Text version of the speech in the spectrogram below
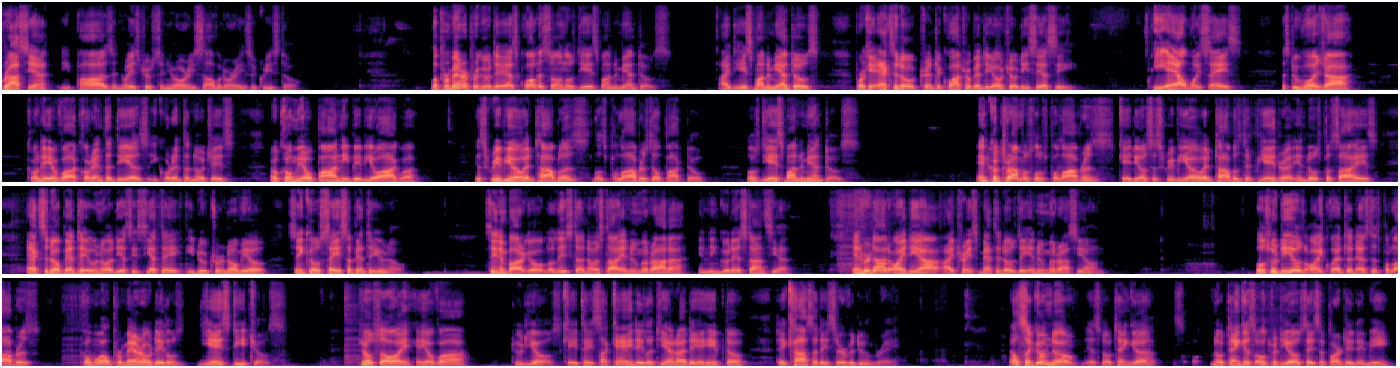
Gracia y paz en nuestro Señor y Salvador Jesucristo. La primera pregunta es, ¿cuáles son los diez mandamientos? Hay diez mandamientos porque Éxodo 34, 28 dice así. Y él, Moisés, estuvo allá con Jehová cuarenta días y cuarenta noches, no comió pan ni bebió agua, escribió en tablas las palabras del pacto, los diez mandamientos. Encontramos las palabras que Dios escribió en tablas de piedra en dos pasajes, Éxodo 21 a 17 y Deuteronomio 5, 6 a 21. Sin embargo, la lista no está enumerada en ninguna estancia. En verdad, hoy día hay tres métodos de enumeración. Los judíos hoy cuentan estas palabras como el primero de los diez dichos. Yo soy Jehová, tu Dios, que te saqué de la tierra de Egipto, de casa de servidumbre. El segundo es no, tenga, no tengas otro Dios aparte de mí.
